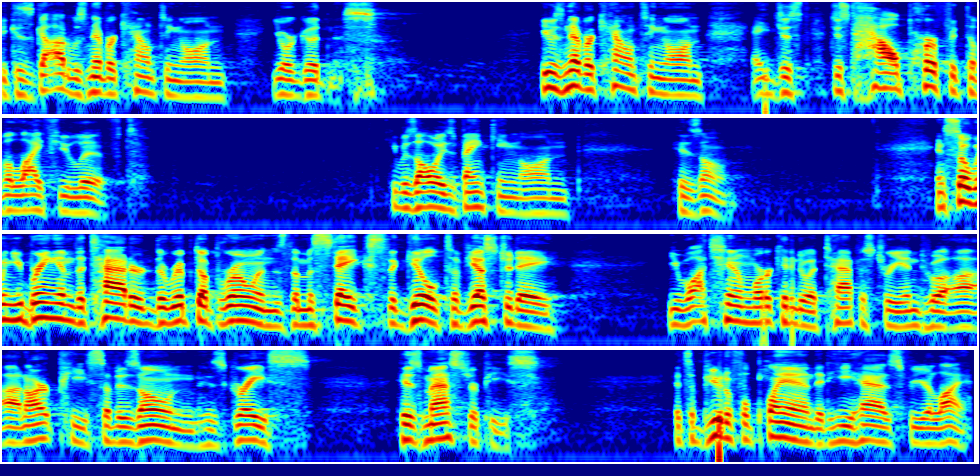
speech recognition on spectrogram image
Because God was never counting on your goodness. He was never counting on just, just how perfect of a life you lived. He was always banking on his own. And so when you bring him the tattered, the ripped up ruins, the mistakes, the guilt of yesterday, you watch him work it into a tapestry, into a, an art piece of his own, his grace, his masterpiece. It's a beautiful plan that he has for your life.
